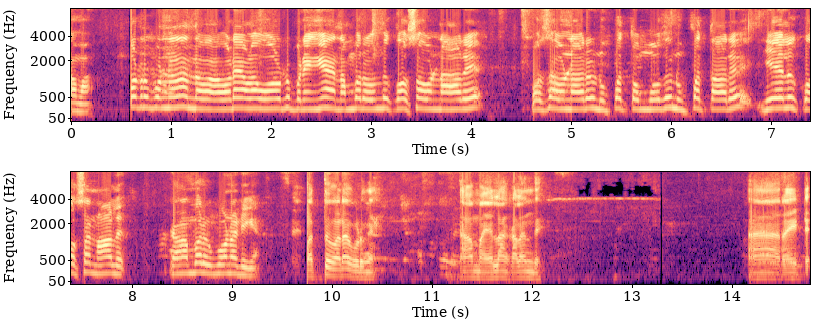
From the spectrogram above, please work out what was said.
ஆமாம் ஆர்டர் பண்ணலாம் இந்த வடையெல்லாம் ஆர்டர் பண்ணிங்க நம்பர் வந்து கோசை ஒன்று ஆறு கோசை ஒன்று ஆறு முப்பத்தொம்போது முப்பத்தாறு ஏழு கோசை நாலு. இந்த நம்பருக்கு போன் அடிங்க. பத்து வடை கொடுங்க. ஆமாம் எல்லாம் கலந்து. ஆ ரைட்டு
